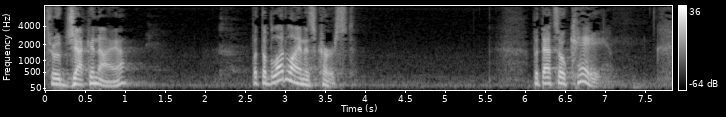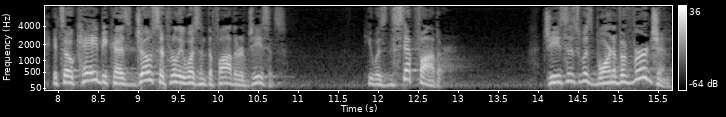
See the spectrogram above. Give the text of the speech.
through Jeconiah. But the bloodline is cursed. But that's okay. It's okay because Joseph really wasn't the father of Jesus. He was the stepfather. Jesus was born of a virgin.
